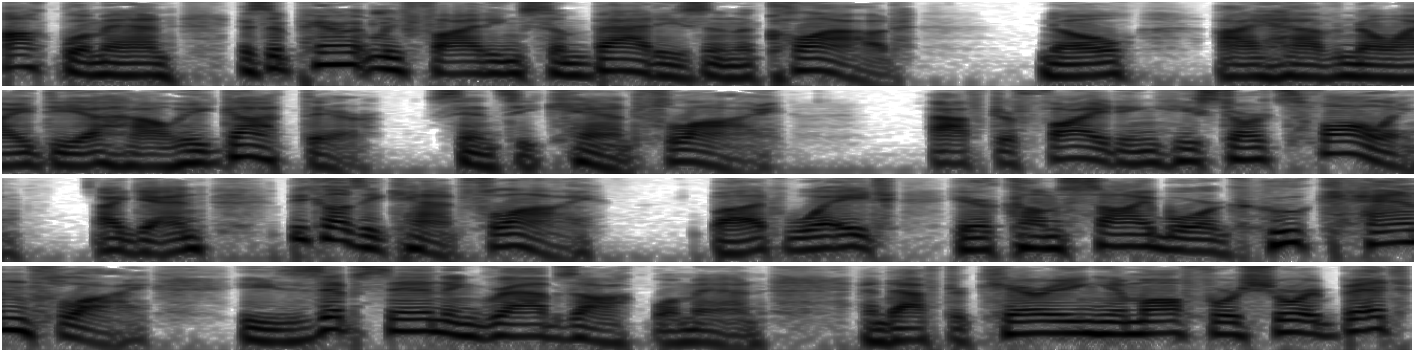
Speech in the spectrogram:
Aquaman is apparently fighting some baddies in the cloud. No, I have no idea how he got there, since he can't fly. After fighting, he starts falling, again, because he can't fly. But wait, here comes Cyborg, who can fly. He zips in and grabs Aquaman, and after carrying him off for a short bit,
